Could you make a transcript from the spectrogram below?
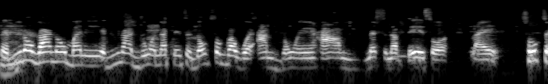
If you don't got no money, if you're not doing nothing so don't talk about what I'm doing, how I'm messing up this, or like talk to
